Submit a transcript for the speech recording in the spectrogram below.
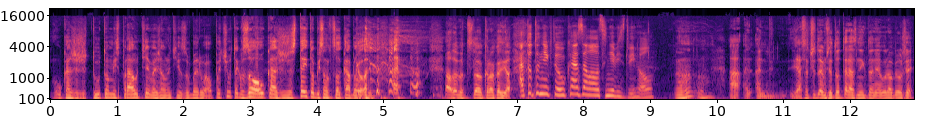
ukážeš, že túto mi spravte, vieš, a oni ti ju zoberú a opečú, tak v zoo ukážeš, že z tejto by som chcel kabelku. Alebo z toho krokodíla. A toto niekto ukázal, ale si nevyzdvihol. Aha, aha. A, a ja sa čudujem, že doteraz nikto neurobil, že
